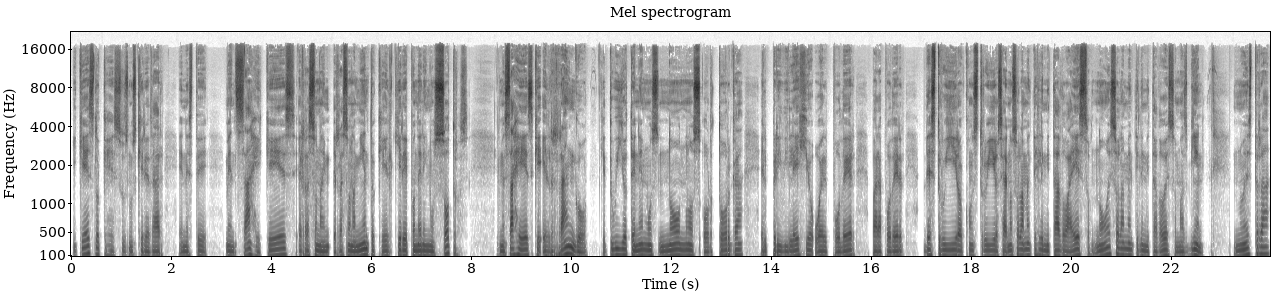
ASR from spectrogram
¿Y qué es lo que Jesús nos quiere dar en este mensaje? ¿Qué es el, razonamiento que Él quiere poner en nosotros? El mensaje es que el rango que tú y yo tenemos no nos otorga el privilegio o el poder para poder destruir o construir. O sea, no solamente es limitado a eso, no es solamente limitado a eso, más bien nuestro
